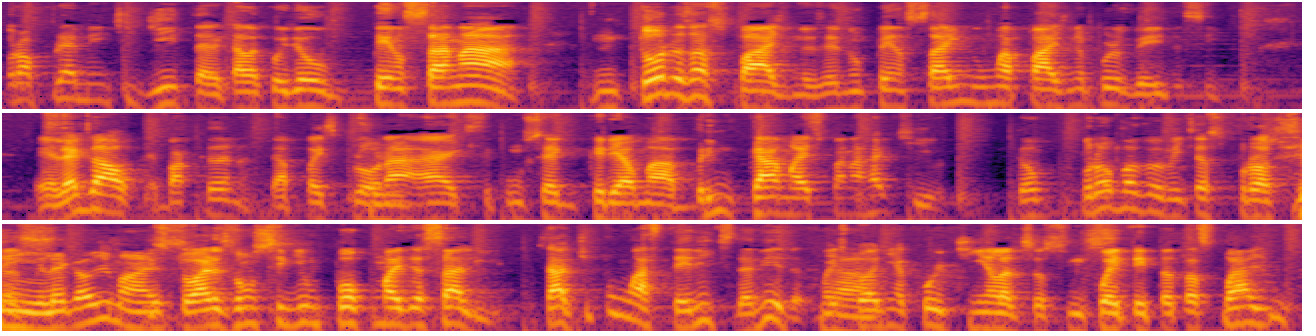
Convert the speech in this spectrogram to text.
propriamente dita, aquela coisa de eu pensar na, em todas as páginas, e não pensar em uma página por vez, assim. É legal, é bacana, dá para explorar a arte, você consegue criar uma. brincar mais com a narrativa. Então, provavelmente as próximas Sim, legal demais. histórias vão seguir um pouco mais dessa linha. Sabe, tipo um Asterix da vida? Uma Ah. historinha curtinha lá de seus 50 e tantas páginas,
